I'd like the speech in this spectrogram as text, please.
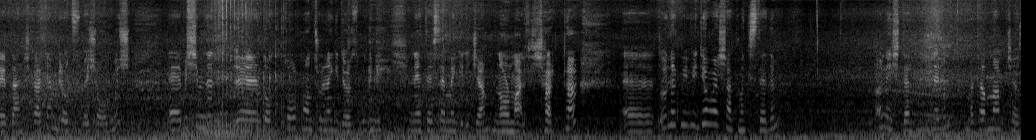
evden çıkarken 1.35 olmuş. Ee, biz şimdi e, doktor kontrolüne gidiyoruz. Bugün ilk NTSM'e gireceğim normal şartta. Ee, öyle bir video başlatmak istedim. Öyle işte gidelim bakalım ne yapacağız.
